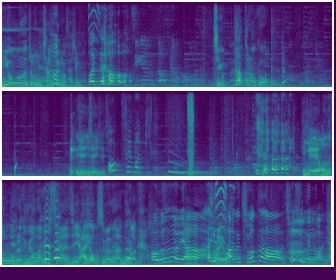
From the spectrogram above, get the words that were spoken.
이거는 좀 잘못된 건 사실인 것 같아. 어지러워. 지금 떨어뜨려 놓고 한 번만 다시 지금 떨어뜨려 놓고. 이제 이제 이제 어? 세 바퀴. 이게 어느 정도 그래도 유연함이 있어야지 아예 없으면 안 되는 것 같아. 어, 무슨 소리야. 어, 아니, 아유. 방금 주웠잖아. 주웠으면 된 거 아니야?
